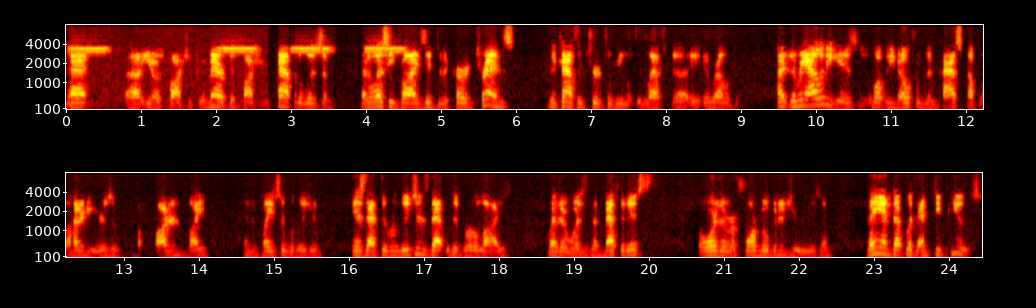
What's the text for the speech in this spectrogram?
that, uh, you know, is partial to America, is partial to capitalism, and unless he buys into the current trends, the Catholic Church will be left uh, irrelevant. Uh, the reality is, what we know from the past couple of hundred years of modern life and the place of religion, is that the religions that liberalized, whether it was the Methodists or the Reform movement in Judaism, they end up with empty pews.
